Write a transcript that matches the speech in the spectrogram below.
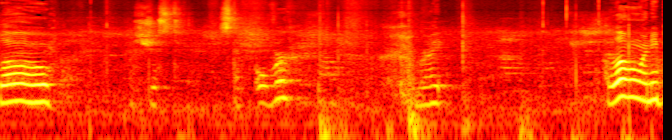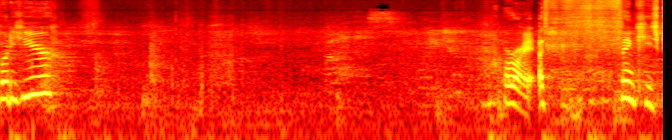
Hello. Let's just step over. Right. Hello, anybody here? All right, I th think he's.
